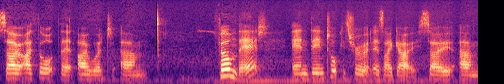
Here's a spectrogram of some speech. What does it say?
So I thought that I would um, film that and then talk you through it as I go. So um,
